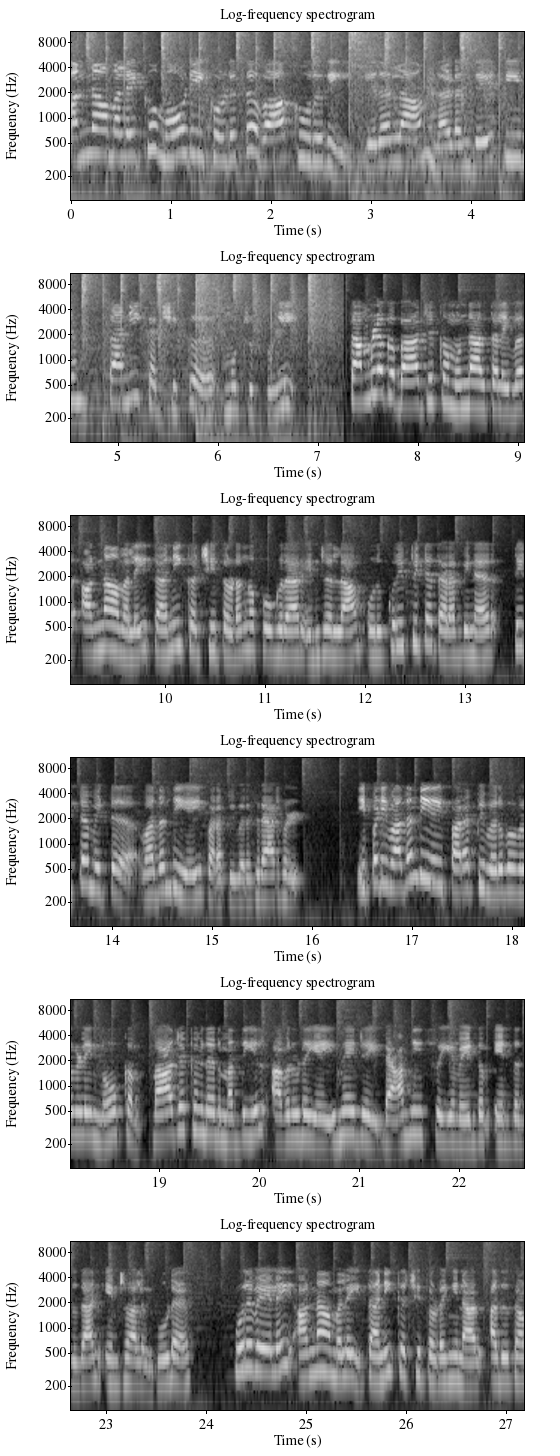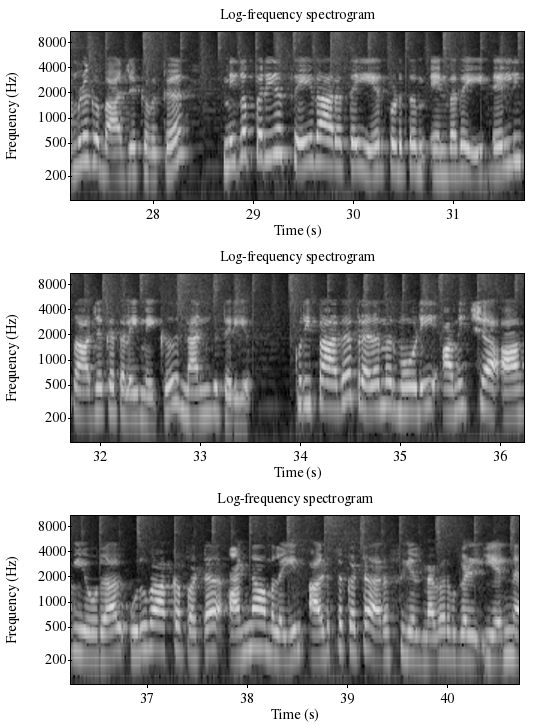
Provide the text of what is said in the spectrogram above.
அண்ணாமலைக்கு மோடி கொடுத்த வாக்குறுதி. இதெல்லாம் நடந்தே தீரும். தனி கட்சிக்கு முற்றுப்புள்ளி. தமிழக பாஜக முன்னாள் தலைவர் அண்ணாமலை தனி கட்சி தொடங்க போகிறார் என்றெல்லாம் ஒரு குறிப்பிட்ட தரப்பினர் திட்டமிட்டு வதந்தியை பரப்பி வருகிறார்கள். இப்படி வதந்தியை பரப்பி வருபவர்களின் நோக்கம் பாஜகவினர் மத்தியில் அவருடைய இமேஜை டேமேஜ் செய்ய வேண்டும் என்பதுதான் என்றாலும் கூட ஒருவேளை அண்ணாமலை தனி கட்சி தொடங்கினால் அது தமிழக பாஜகவுக்கு மிகப்பெரிய சேதாரத்தை ஏற்படுத்தும் என்பதை டெல்லி பாஜக தலைமைக்கு நன்கு தெரியும். குறிப்பாக பிரதமர் மோடி அமித்ஷா ஆகியோரால் உருவாக்கப்பட்ட அண்ணாமலையின் அடுத்த கட்ட அரசியல் நகர்வுகள் என்ன?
